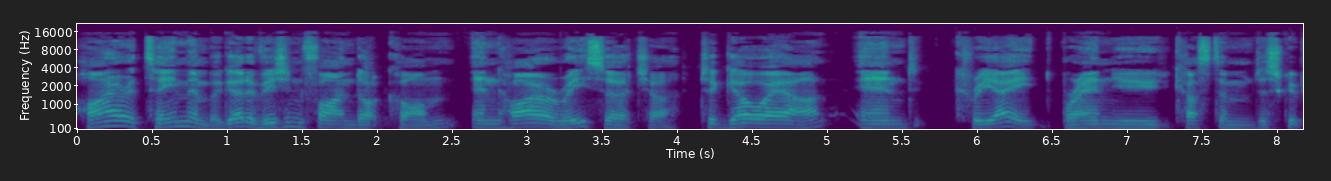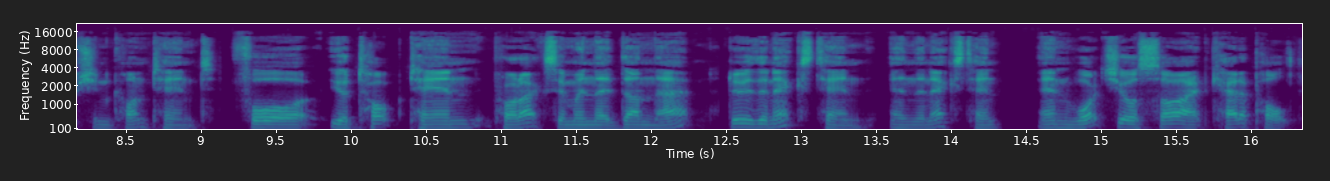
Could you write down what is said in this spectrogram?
Hire a team member. Go to visionfind.com and hire a researcher to go out and create brand new custom description content for your top 10 products. And when they've done that, do the next 10 and the next 10 and watch your site catapult.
